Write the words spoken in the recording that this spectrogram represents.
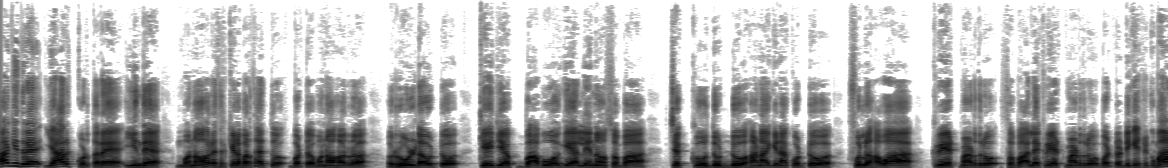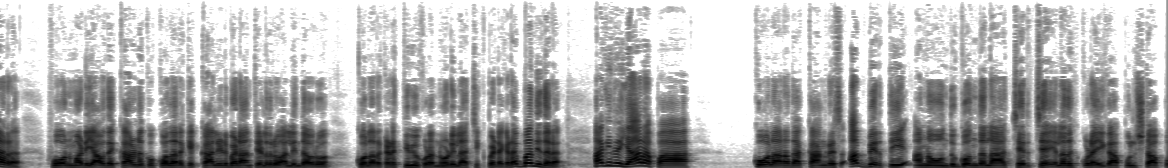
ಹಾಗಿದ್ರೆ ಯಾರು ಕೊಡ್ತಾರೆ? ಈ ಹಿಂದೆ ಮನೋಹರ್ ಹೆಸರು ಕೇಳಿ ಬರ್ತಾ ಇತ್ತು but Manohar ruled out K G F Babu ಹೋಗಿ ಅಲ್ಲೇನೋ ಸ್ವಲ್ಪ ಚೆಕ್ಕು, ದುಡ್ಡು, ಹಣ, ಗಿಣ ಕೊಟ್ಟು ಫುಲ್ ಹವಾ ಕ್ರಿಯೇಟ್ ಮಾಡಿದ್ರು. ಸ್ವಲ್ಪ ಅಲೆ ಕ್ರಿಯೇಟ್ ಮಾಡಿದ್ರು but D K Shivakumar phone ಮಾಡಿ ಯಾವುದೇ ಕಾರಣಕ್ಕೂ ಕೋಲಾರಕ್ಕೆ ಕಾಲು ಇಡಬೇಡ ಅಂತ ಹೇಳಿದ್ರು. ಅಲ್ಲಿಂದ ಅವರು ಕೋಲಾರ ಕಡೆ ತಿರುಗಿ ಕೂಡ ನೋಡಿಲ್ಲ, ಚಿಕ್ಕಪೇಟೆ ಕಡೆ ಬಂದಿದ್ದಾರೆ. ಹಾಗಿದ್ರೆ ಯಾರಪ್ಪ? ಕೋಲಾರದ ಕಾಂಗ್ರೆಸ್ ಅಭ್ಯರ್ಥಿ ಅನ್ನೋ ಒಂದು ಗೊಂದಲ, ಚರ್ಚೆ ಎಲ್ಲದಕ್ಕೂ ಕೂಡ ಈಗ ಫುಲ್ ಸ್ಟಾಪ್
